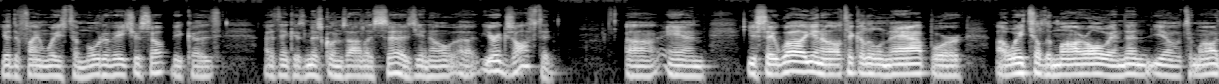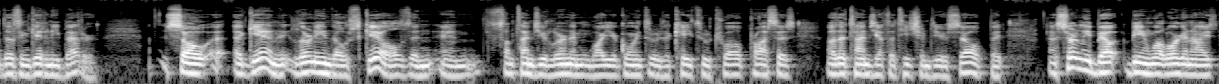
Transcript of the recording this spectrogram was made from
You had to find ways to motivate yourself because I think, as Ms. Gonzalez says, you know, uh, you're exhausted. Uh, and you say, well, you know, I'll take a little nap or I'll wait till tomorrow, and then, you know, tomorrow doesn't get any better. So, uh, again, learning those skills, and, and sometimes you learn them while you're going through the K through 12 process. Other times you have to teach them to yourself. But uh, certainly, be- being well organized,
